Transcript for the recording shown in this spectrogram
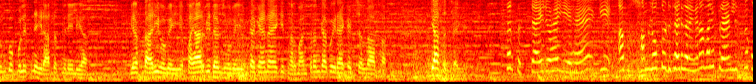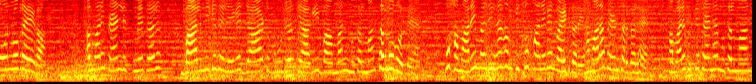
उनको पुलिस ने हिरासत में ले लिया। गिरफ्तारी हो गई एफआईआर भी दर्ज हो गई। उनका कहना है कि धर्मांतरण का कोई रैकेट चल रहा था। क्या सच्चाई है? सर सच्चाई जो है ये है कि अब हम लोग तो डिसाइड करेंगे ना हमारी फ्रेंड लिस्ट में कौन लोग रहेगा? अब हमारी फ्रेंड लिस्ट में सर वाल्मीकि से लेके जाट गुजर त्यागी बामन मुसलमान सब लोग होते हैं। वो हमारी मर्ज़ी है हम किसको खाने पे इनवाइट करें? हमारा फ्रेंड सर्कल है। हमारे खुद के फ्रेंड है मुसलमान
